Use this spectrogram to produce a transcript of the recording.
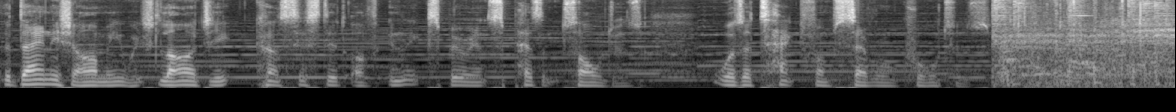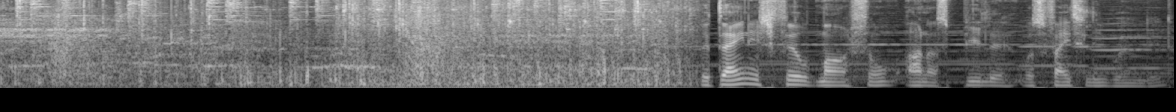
The Danish army, which largely consisted of inexperienced peasant soldiers, was attacked from several quarters. The Danish field marshal Anders Bille was fatally wounded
